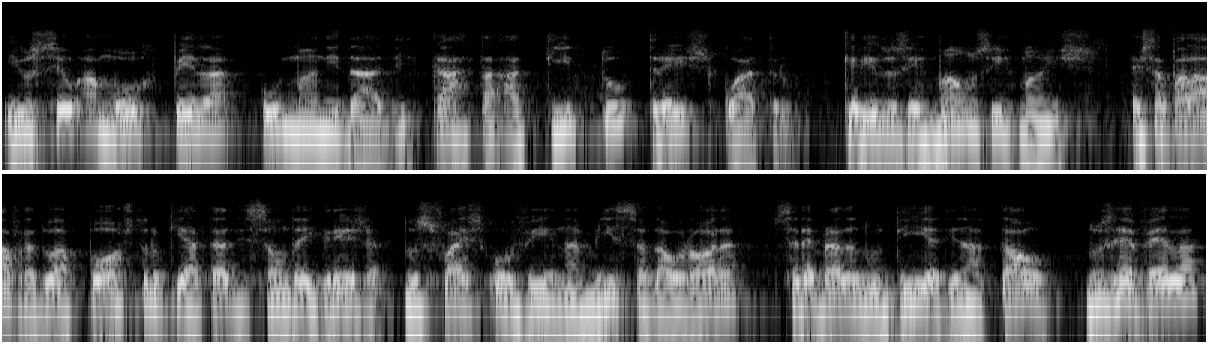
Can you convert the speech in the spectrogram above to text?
e o seu amor pela humanidade. Carta a Tito 3:4. Queridos irmãos e irmãs, esta palavra do apóstolo que a tradição da igreja nos faz ouvir na missa da aurora, celebrada no dia de Natal, nos revela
